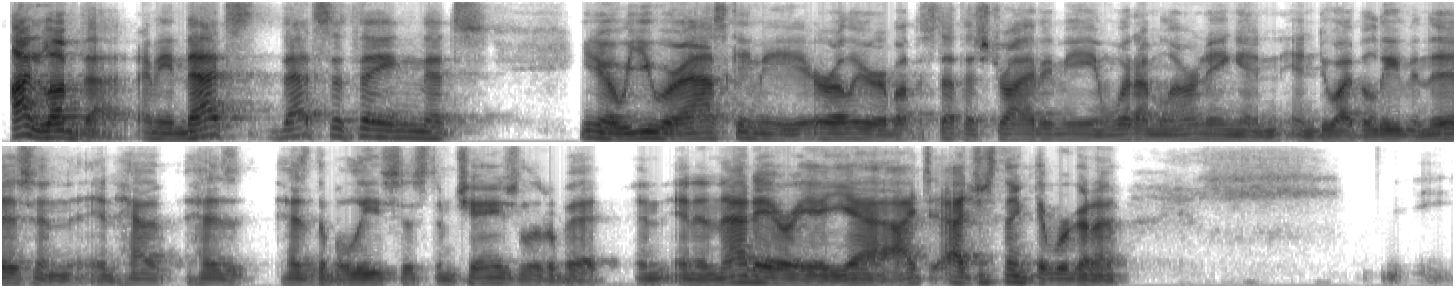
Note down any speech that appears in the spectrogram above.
I love that. I mean, that's that's the thing that's you know, you were asking me earlier about the stuff that's driving me and what I'm learning and, and do I believe in this and, and have, has, has the belief system changed a little bit? And, and in that area, yeah, I, I just think that we're going to,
